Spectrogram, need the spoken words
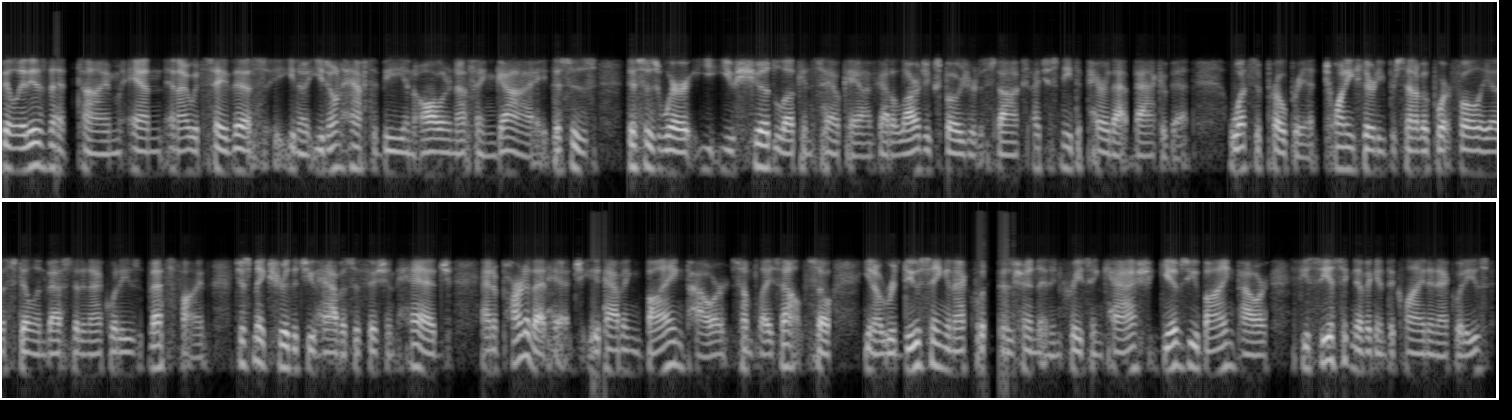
Bill, it is that time, and and I would say this: you know, you don't have to be an all or nothing guy. This is this is where you should look and say, okay, I've got a large exposure to stocks. I just need to pare that back a bit. What's appropriate? 20, 30 percent of a portfolio still invested in equities. That's fine. Just make sure that you have a sufficient hedge, and a part of that hedge is having buying power someplace else. So, you know, reducing an equity position and increasing cash gives you buying power. If you see a significant decline in equities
